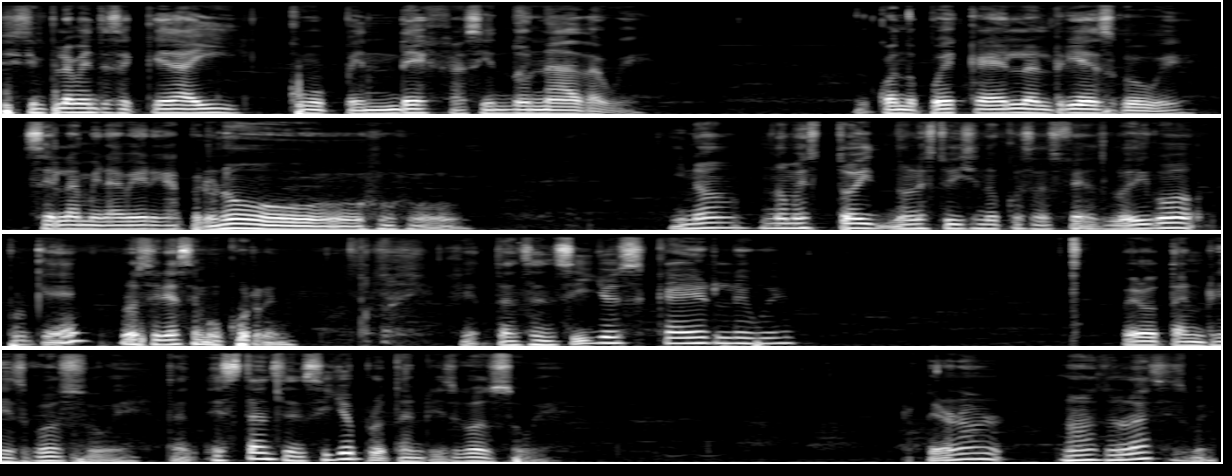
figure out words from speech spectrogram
Si simplemente se queda ahí como pendeja haciendo nada, güey. Cuando puede caerle al riesgo, güey. Ser la mera verga, pero no. Y no, no me estoy, no le estoy diciendo cosas feas. Lo digo porque groserías se me ocurren. Tan sencillo es caerle, güey pero tan riesgoso, güey. es tan sencillo, pero tan riesgoso, güey. Pero no, no, lo haces, güey.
